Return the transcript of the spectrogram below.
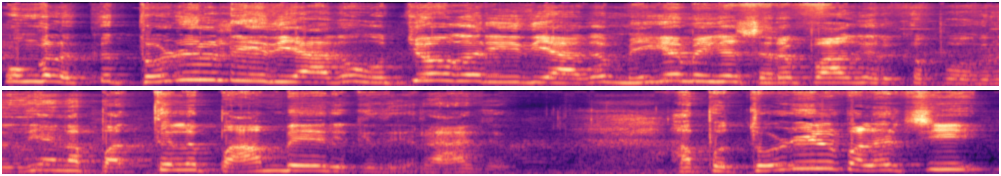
உங்களுக்கு தொழில் ரீதியாக உத்தியோக ரீதியாக மிக மிக சிறப்பாக இருக்க போகிறது. ஏன்னா பத்தில் பாம்பே இருக்குது ராகு. அப்போ தொழில் வளர்ச்சி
